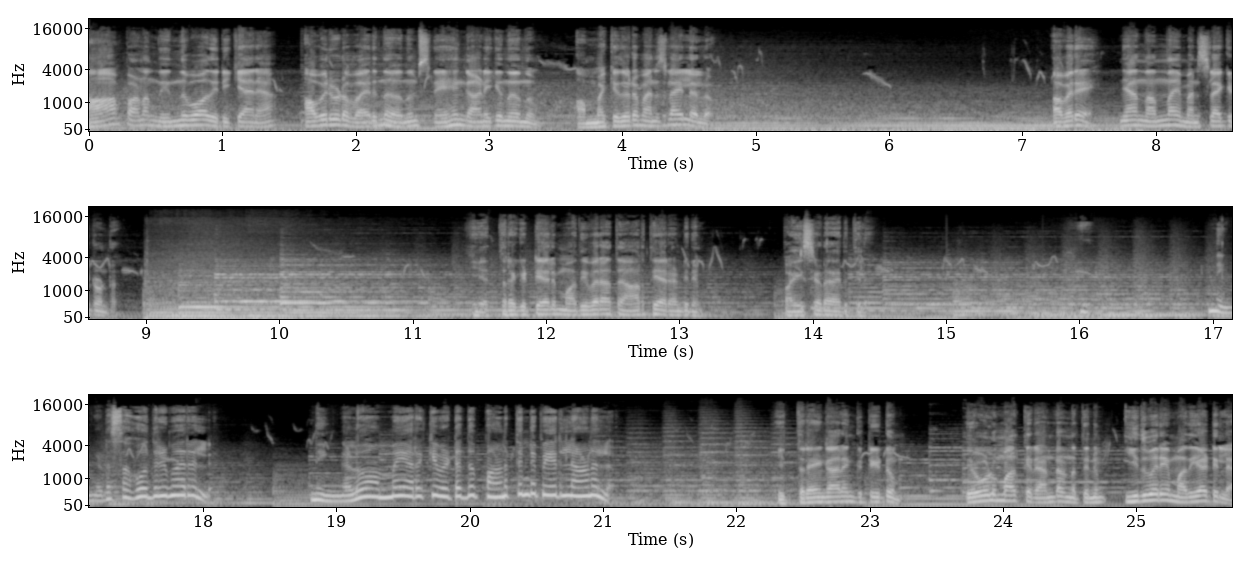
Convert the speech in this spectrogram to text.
ആ പണം നിന്നുപോകാതിരിക്കാനാ അവരുടെ വരുന്നതെന്നും സ്നേഹം കാണിക്കുന്നതെന്നും അമ്മയ്ക്കിതുവരെ മനസ്സിലായില്ലല്ലോ. അവരെ ഞാൻ നന്നായി മനസ്സിലാക്കിയിട്ടുണ്ട്. എത്ര കിട്ടിയാലും മതി വരാത്ത ആർത്തിയാ രണ്ടിനും? പൈസയുടെ കാര്യത്തിൽ നിങ്ങളുടെ സഹോദരിമാരല്ലേ? നിങ്ങളും അമ്മ ഇറക്കി വിട്ടത് പണത്തിന്റെ പേരിലാണല്ലോ. ഇത്രയും കാലം കിട്ടിയിട്ടും ദേവളുമാർക്ക് രണ്ടെണ്ണത്തിനും ഇതുവരെ മതിയായിട്ടില്ല.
